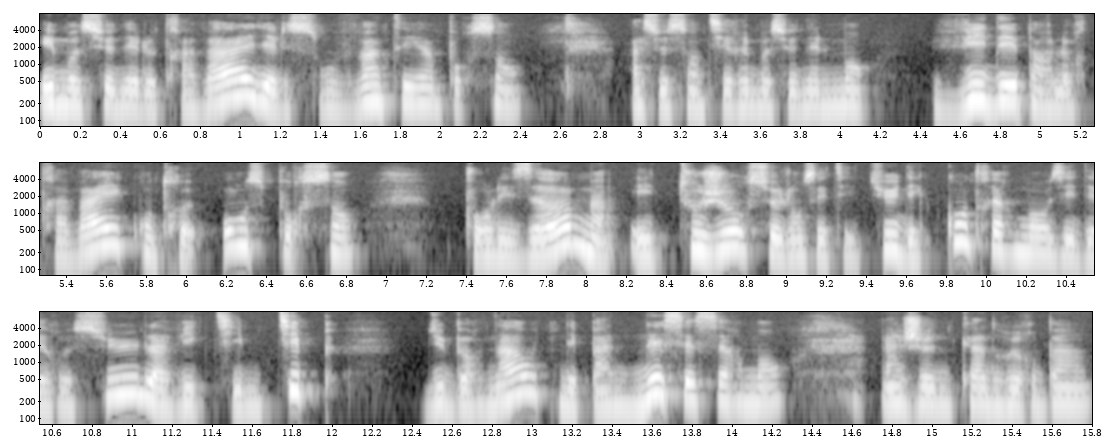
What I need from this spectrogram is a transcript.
émotionnel au travail. Elles sont 21% à se sentir émotionnellement vidés par leur travail, contre 11% pour les hommes. Et toujours selon cette étude, et contrairement aux idées reçues, la victime type du burn-out n'est pas nécessairement un jeune cadre urbain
